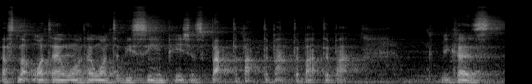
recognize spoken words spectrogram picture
That's not what I want. I want to be seeing patients back to back to back to back to back. Because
